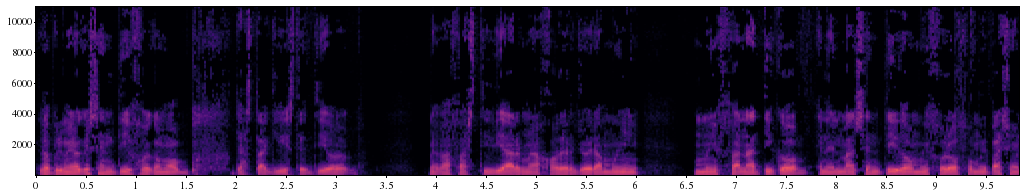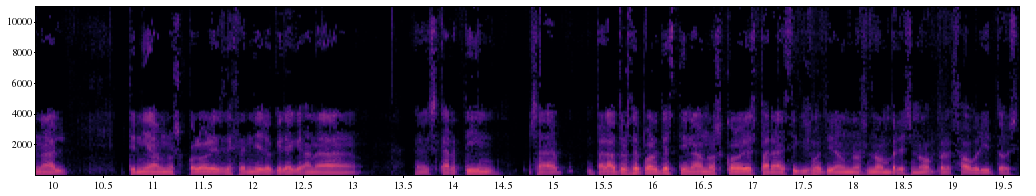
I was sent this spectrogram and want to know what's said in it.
lo primero que sentí fue como, ya está aquí este tío, me va a fastidiar, me va a joder. Yo era muy muy fanático, en el mal sentido, muy forofo, muy pasional. Tenía unos colores, defendía, yo quería que ganara Escartín. O sea, para otros deportes tiene unos colores, para el ciclismo tiene unos nombres, ¿no? Favoritos.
